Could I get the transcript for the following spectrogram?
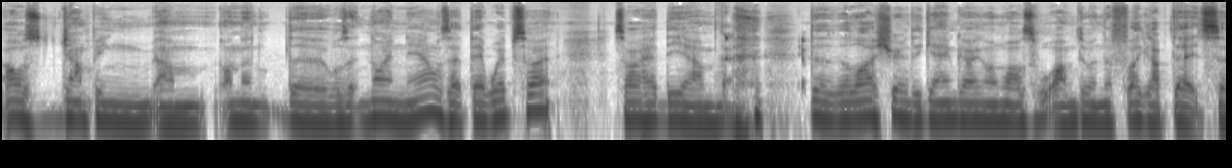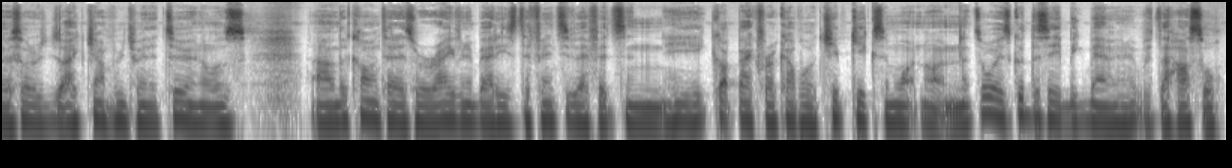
I was jumping um on the, the was it nine now? Was that their website? So I had the um the, the live stream of the game going on whilst I'm doing the flag updates. So sort of like jumping between the two, and it was um, the commentators were raving about his defensive efforts, and he got back for a couple of chip kicks and whatnot. And it's always good to see a big man with the hustle.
